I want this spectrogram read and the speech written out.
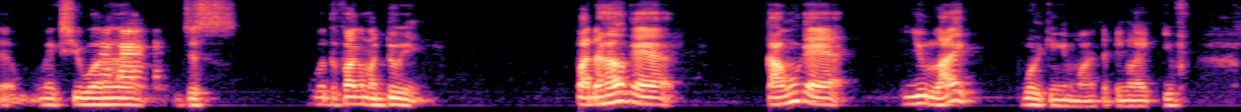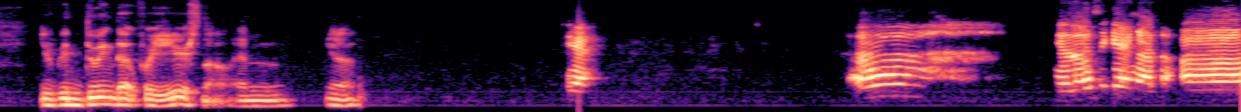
that makes you want to just what the fuck am i doing? Padahal kayak kamu kayak you like working in marketing like you've you've been doing that for years now and you know. Ah nggak tahu sih kayak nggak eh,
